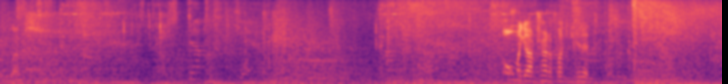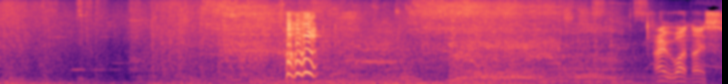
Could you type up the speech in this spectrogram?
Have glimpse. Oh my god, I'm trying to fucking hit it. Alright, we won, nice.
